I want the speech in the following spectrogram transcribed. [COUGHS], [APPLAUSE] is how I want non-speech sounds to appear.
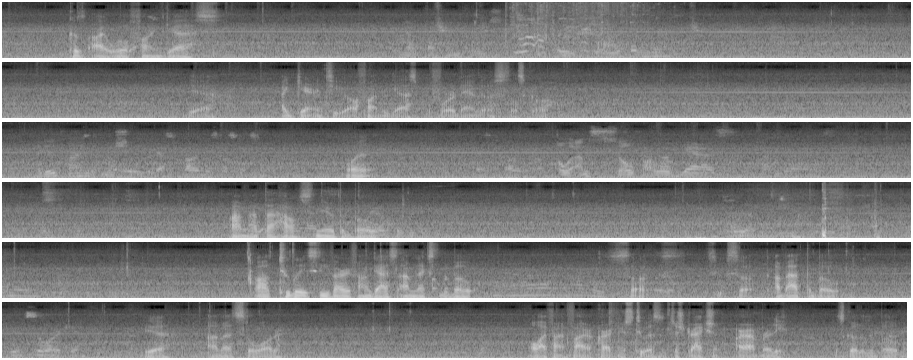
Because I will find gas. I gotta touch him first. Are you sure you're putting there? Yeah. I guarantee you I'll find the gas before Dan does. Let's go. I did find a machine. Yes, probably was listening to What? Oh, I'm so far away. from Yes. I'm at the house near the boat. [COUGHS] Oh, too late, Steve. I already found gas. I'm next to the boat. Sucks. Dude, suck. I'm at the boat. Yeah, I'm at Stillwater. Oh, I find firecrackers too as a distraction. Alright, I'm ready. Let's go to the boat.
